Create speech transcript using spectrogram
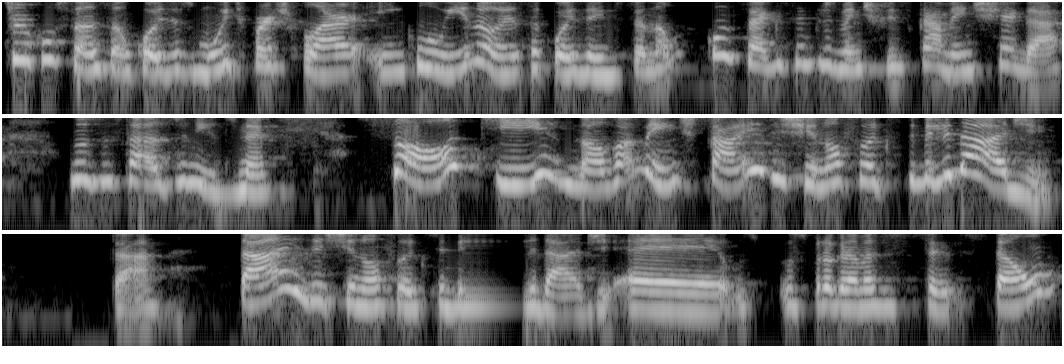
circunstâncias, são coisas muito particulares, incluindo essa coisa aí de você não consegue simplesmente fisicamente chegar nos Estados Unidos, né? Só que, novamente, tá existindo uma flexibilidade, tá? Tá existindo uma flexibilidade. É, os, os, programas estão,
